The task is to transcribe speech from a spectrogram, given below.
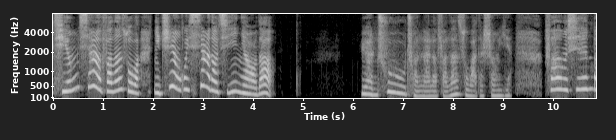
停下，法兰索瓦！你这样会吓到奇异鸟的。”远处传来了法兰索瓦的声音：“放心吧，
